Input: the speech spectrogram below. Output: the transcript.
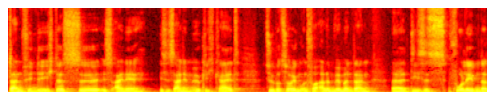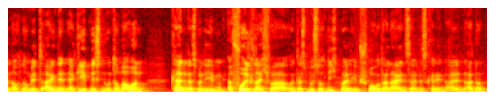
dann finde ich, das äh, ist, eine, ist es eine Möglichkeit zu überzeugen und vor allem, wenn man dann äh, dieses Vorleben dann auch noch mit eigenen Ergebnissen untermauern kann, dass man eben erfolgreich war. Und das muss noch nicht mal im Sport allein sein, das kann in allen anderen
